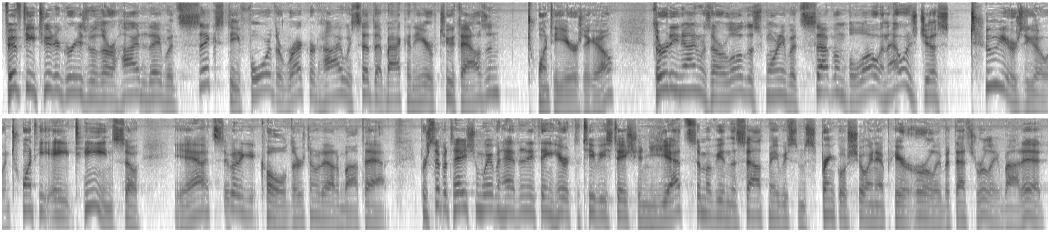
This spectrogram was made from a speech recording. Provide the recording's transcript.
52 degrees was our high today, but 64 the record high. We said that back in the year of 2000. 20 years ago. 39 was our low this morning, but 7 below, and that was just two years ago in 2018. So, yeah, it's still going to get cold. There's no doubt about that. Precipitation, we haven't had anything here at the TV station yet. Some of you in the south, maybe some sprinkles showing up here early, but that's really about it.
